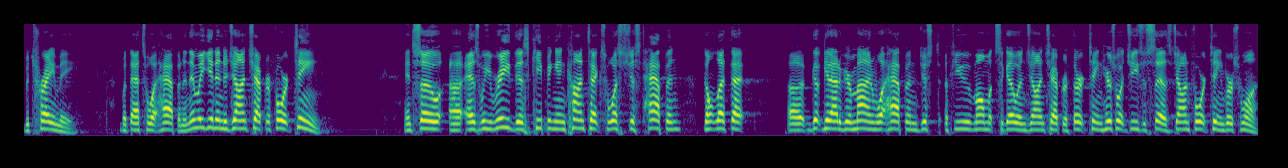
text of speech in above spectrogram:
betray me. But that's what happened. And then we get into John chapter 14. And so, uh, as we read this, keeping in context what's just happened, don't let that uh, get out of your mind what happened just a few moments ago in John chapter 13. Here's what Jesus says John 14, verse 1.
